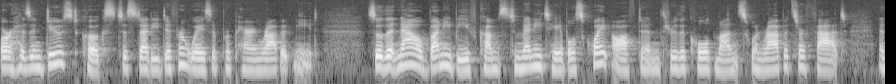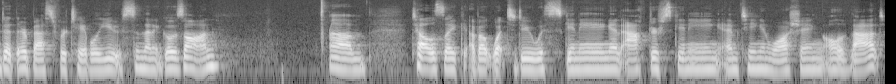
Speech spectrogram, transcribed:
or has induced cooks to study different ways of preparing rabbit meat, so that now bunny beef comes to many tables quite often through the cold months when rabbits are fat and at their best for table use. And then it goes on, um, tells like about what to do with skinning and after skinning, emptying and washing, all of that.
